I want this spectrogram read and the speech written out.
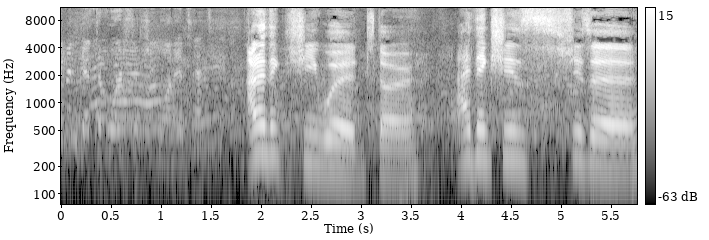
even get divorced if she wanted to? I don't think she would though. I think she's she's a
